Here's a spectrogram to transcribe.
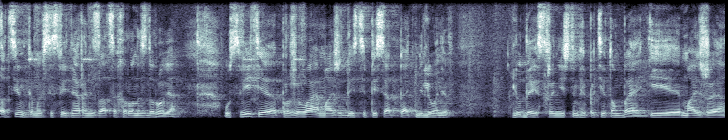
оцінками Всесвітньої організації охорони здоров'я у світі проживає майже 255 мільйонів людей з хронічним гепатитом Б і майже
